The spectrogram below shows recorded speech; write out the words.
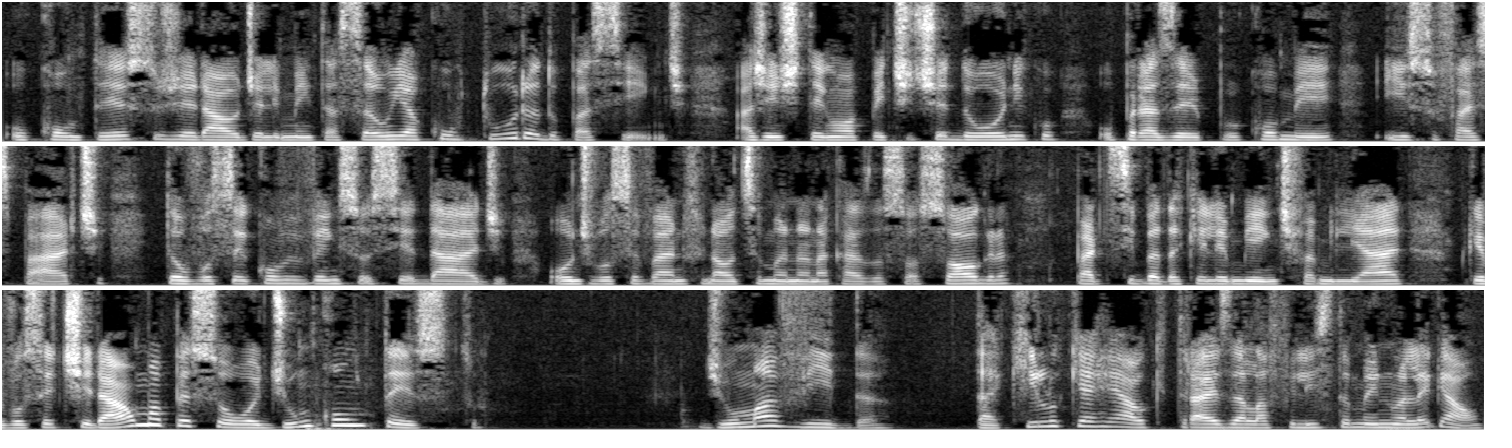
o contexto geral de alimentação e a cultura do paciente. A gente tem o apetite hedônico, o prazer por comer, e isso faz parte. Então, você conviver em sociedade, onde você vai no final de semana na casa da sua sogra, participa daquele ambiente familiar, porque você tirar uma pessoa de um contexto, de uma vida, daquilo que é real, que traz ela feliz, também não é legal.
